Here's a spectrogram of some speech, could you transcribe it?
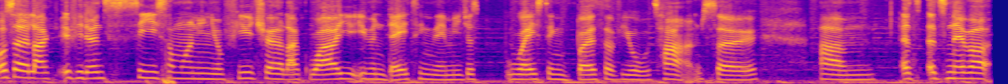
also like if you don't see someone in your future like why are you even dating them? You're just wasting both of your time. So um, it's it's never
